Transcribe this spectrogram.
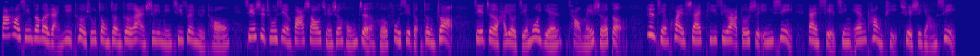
八号新增的染疫特殊重症个案是一名七岁女童，先是出现发烧、全身红疹和腹泻等症状，接着还有结膜炎、草莓舌等。日前快筛 PCR 都是阴性，但血清 N 抗体却是阳性，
